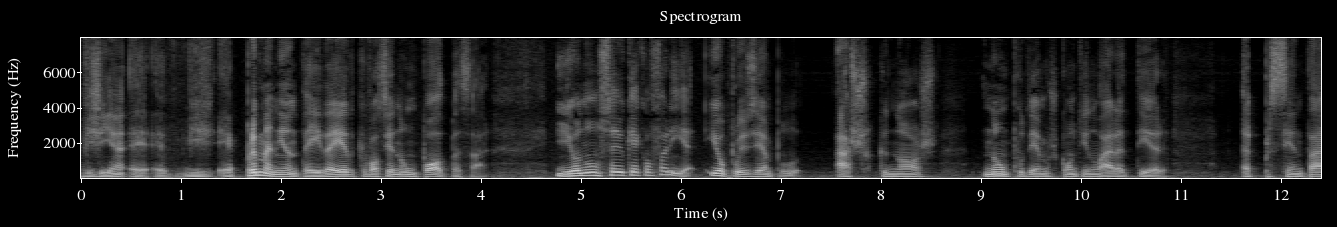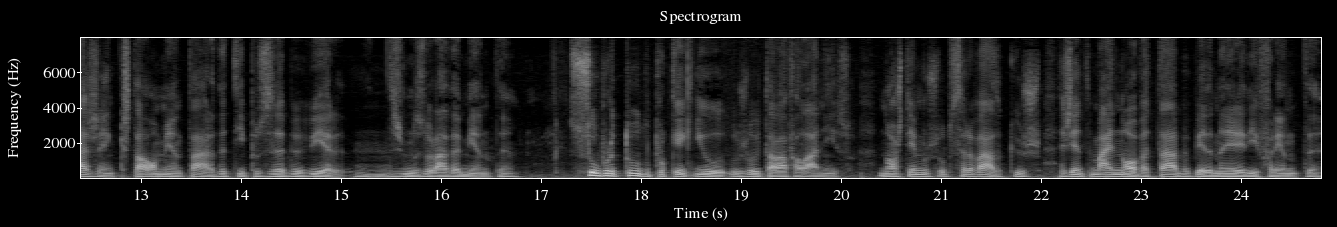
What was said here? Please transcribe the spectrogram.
Vigia- é, é é permanente a ideia de que você não pode passar. E eu não sei o que é que eu faria. Eu, por exemplo, acho que nós não podemos continuar a ter a percentagem que está a aumentar de tipos a beber desmesuradamente, sobretudo porque e o, o Júlio estava a falar nisso. Nós temos observado que os, a gente mais nova está a beber de maneira diferente,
